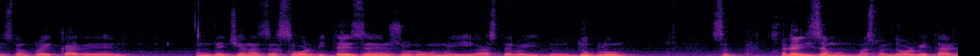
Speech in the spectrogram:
este un proiect care intenționează să orbiteze în jurul unui asteroid dublu, să realizăm un astfel de orbiter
